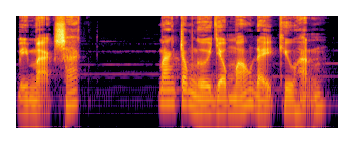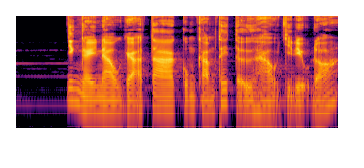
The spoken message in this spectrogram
Bị mạt sát, Mang trong người dòng máu đầy kiêu hãnh. Nhưng ngày nào gã ta cũng cảm thấy tự hào vì điều đó.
